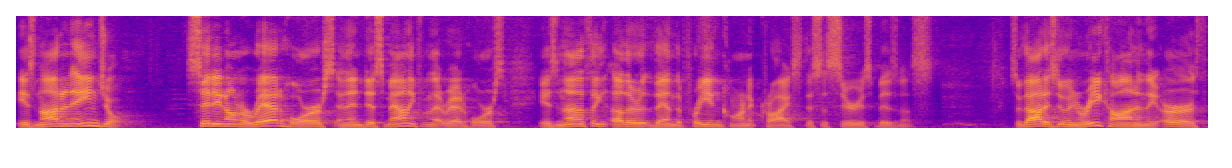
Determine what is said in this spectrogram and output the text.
is not an angel sitting on a red horse and then dismounting from that red horse is nothing other than the pre incarnate Christ. This is serious business. So God is doing recon in the earth,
